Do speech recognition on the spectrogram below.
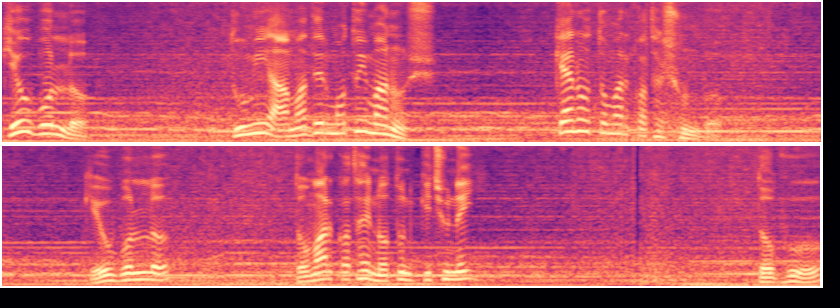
কেউ বলল, তুমি আমাদের মতোই মানুষ। কেন তোমার কথা শুনব? কেউ বলল, তোমার কথায় নতুন কিছু নেই। তবু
